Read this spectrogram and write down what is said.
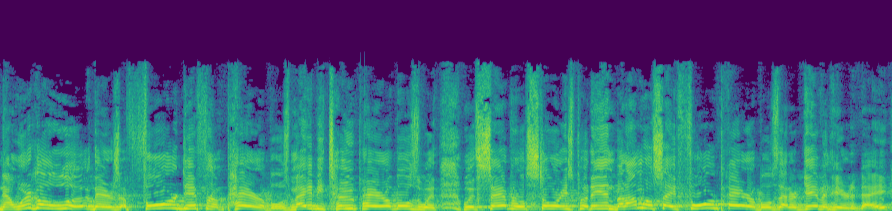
Now we're going to look, there's four different parables, maybe two parables with, with several stories put in, but I'm going to say four parables that are given here today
